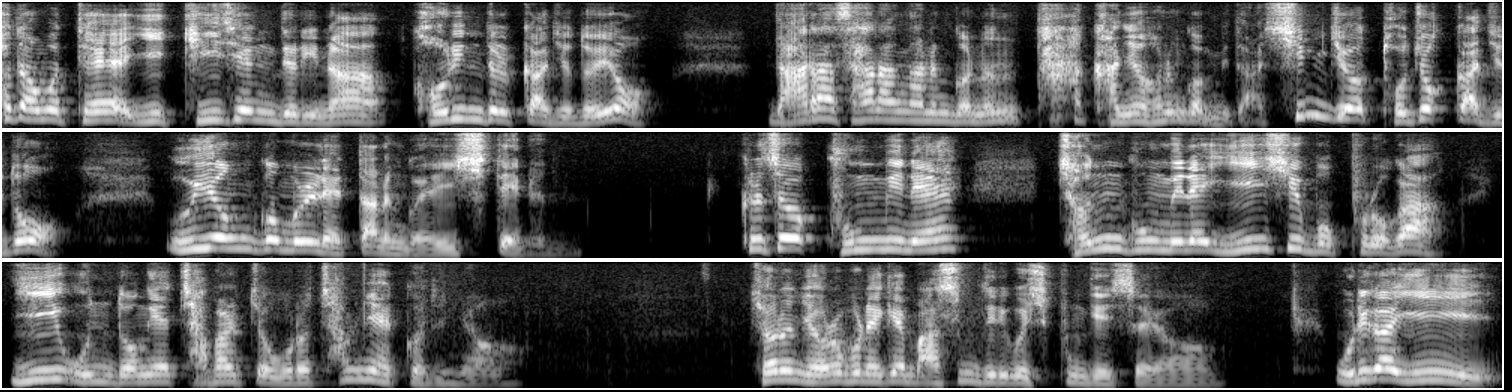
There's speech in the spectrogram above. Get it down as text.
허다못해 이 기생들이나 거린들까지도요, 나라 사랑하는 거는 다 관여하는 겁니다. 심지어 도적까지도 의연금을 냈다는 거예요, 이 시대는. 그래서 국민의, 전 국민의 25%가 이 운동에 자발적으로 참여했거든요. 저는 여러분에게 말씀드리고 싶은 게 있어요. 우리가 이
